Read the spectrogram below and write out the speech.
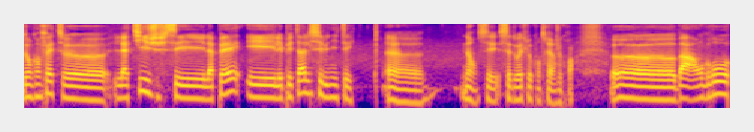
donc en fait, euh, la tige, c'est la paix et les pétales, c'est l'unité. Euh, non, ça doit être le contraire, je crois. Bah, en gros,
